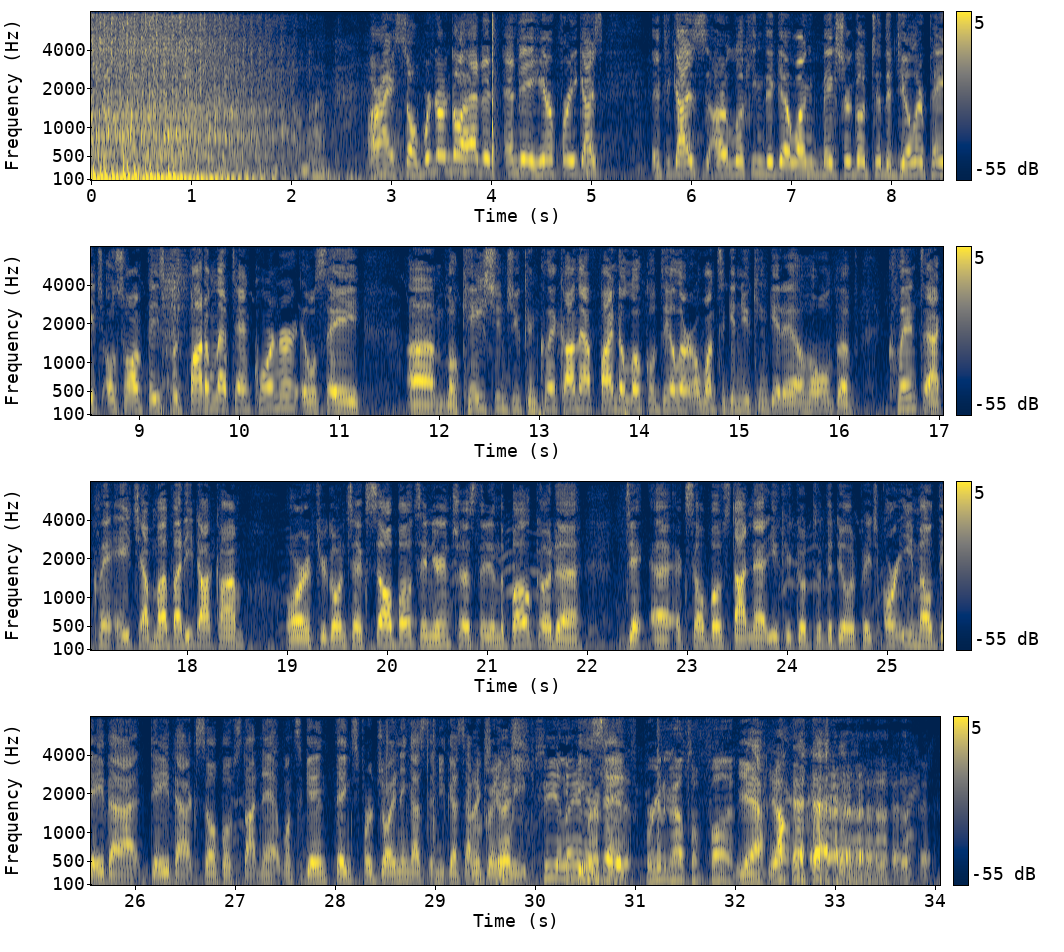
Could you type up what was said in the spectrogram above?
so we're gonna go ahead and end it here for you guys. If you guys are looking to get one, make sure to go to the dealer page. Also on Facebook, bottom left hand corner, it will say um, locations. You can click on that, find a local dealer, or once again, you can get a hold of Clint at clint at mudbuddy.com. Or if you're going to Excel Boats and you're interested in the boat, go to da- uh, excelboats.net. You could go to the dealer page or email Dave at dave at excelboats.net. Once again, thanks for joining us, and you guys have Thanks, a great guys. week. See you And later. Be safe. We're gonna have some fun. Yeah. Yep.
